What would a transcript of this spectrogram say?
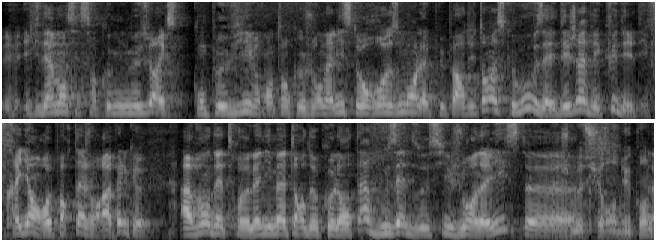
Évidemment, c'est sans commune mesure avec ce qu'on peut vivre en tant que journaliste, heureusement, la plupart du temps. Est-ce que vous, vous avez déjà vécu des, des frayants reportages? On rappelle que avant d'être l'animateur de Colanta, vous êtes aussi journaliste. euh, Bah, Je me suis rendu compte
